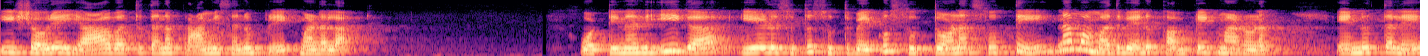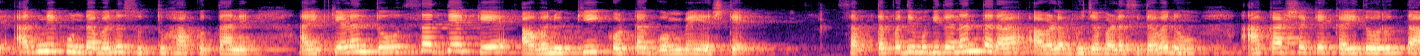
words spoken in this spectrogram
ಈ ಶೌರ್ಯ ಯಾವತ್ತೂ ತನ್ನ ಪ್ರಾಮಿಸನ್ನು ಬ್ರೇಕ್ ಮಾಡಲ್ಲ. ಒಟ್ಟಿನಲ್ಲಿ ಈಗ ಏಳು ಸುತ್ತು ಸುತ್ತಬೇಕು. ಸುತ್ತೋಣ, ಸುತ್ತಿ ನಮ್ಮ ಮದುವೆಯನ್ನು ಕಂಪ್ಲೀಟ್ ಮಾಡೋಣ ಎನ್ನುತ್ತಲೇ ಅಗ್ನಿಕುಂಡವನ್ನು ಸುತ್ತು ಹಾಕುತ್ತಾನೆ. ಐಕ್ಯಳಂತೂ ಸದ್ಯಕ್ಕೆ ಅವನು ಕೀ ಕೊಟ್ಟ ಗೊಂಬೆಯಷ್ಟೇ. ಸಪ್ತಪದಿ ಮುಗಿದ ನಂತರ ಅವಳ ಭುಜ ಬಳಸಿದವನು ಆಕಾಶಕ್ಕೆ ಕೈದೋರುತ್ತಾ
